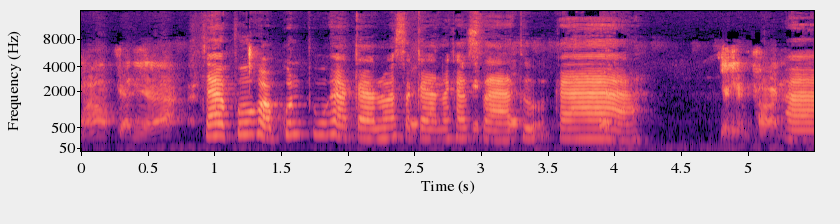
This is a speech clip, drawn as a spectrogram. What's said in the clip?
เอาแค่นี้ละจ้าปูขอบคุณปูค่ะกรารนวัตการนะคะสาธุค่ะอย่าลืมพรค่ะ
